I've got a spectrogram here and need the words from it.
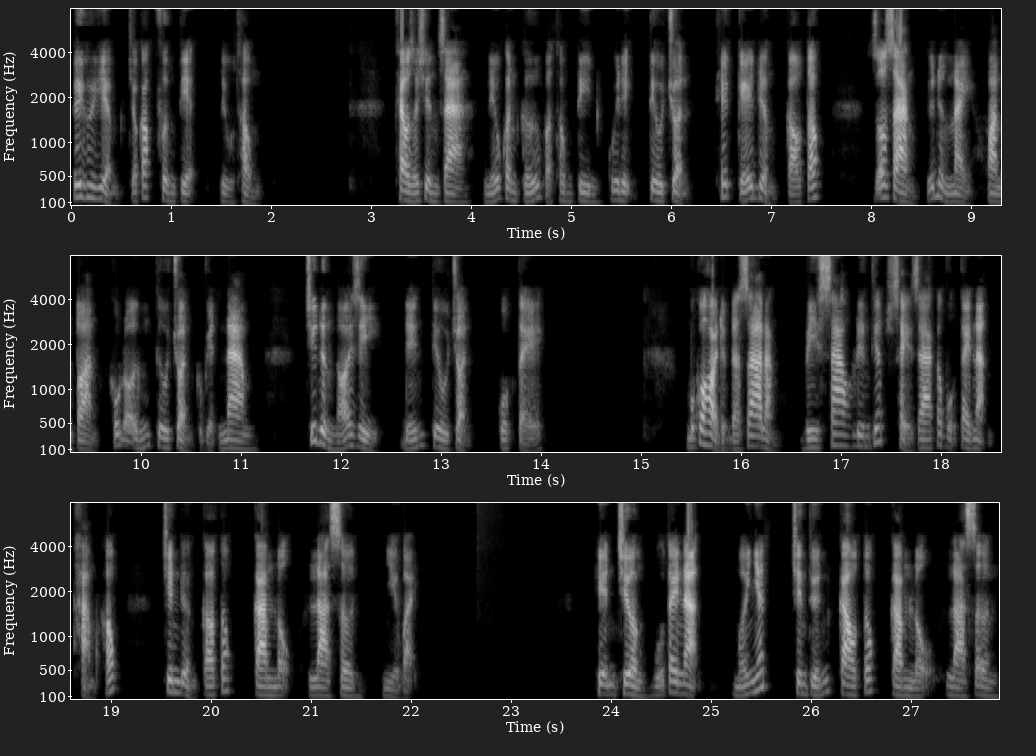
gây nguy hiểm cho các phương tiện lưu thông. Theo giới chuyên gia, nếu căn cứ vào thông tin quy định tiêu chuẩn thiết kế đường cao tốc, rõ ràng tuyến đường này hoàn toàn không đáp ứng tiêu chuẩn của Việt Nam, chứ đừng nói gì đến tiêu chuẩn quốc tế. Một câu hỏi được đặt ra là vì sao liên tiếp xảy ra các vụ tai nạn thảm khốc trên đường cao tốc Cam Lộ La Sơn như vậy. Hiện trường vụ tai nạn mới nhất trên tuyến cao tốc Cam Lộ La Sơn.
